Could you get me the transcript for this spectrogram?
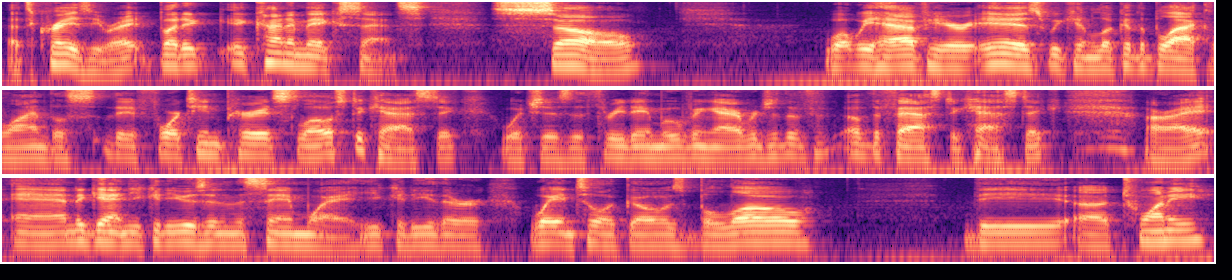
That's crazy, right? But it, it kind of makes sense. So what we have here is we can look at the black line, the, the 14 period slow stochastic, which is the three day moving average of the, of the fast stochastic. All right. And again, you could use it in the same way. You could either wait until it goes below the uh, 20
